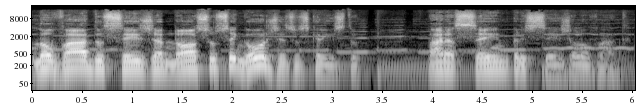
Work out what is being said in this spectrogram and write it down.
Louvado seja nosso Senhor Jesus Cristo, para sempre seja louvado.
